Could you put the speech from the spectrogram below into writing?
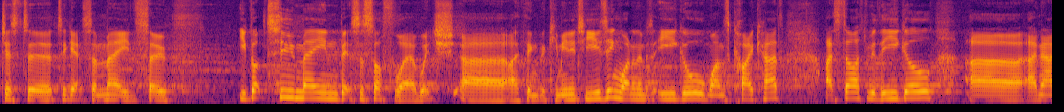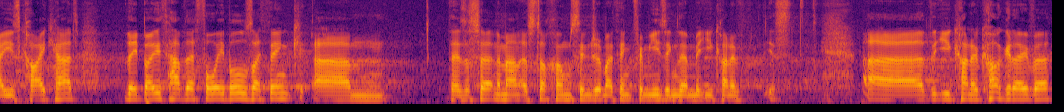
just to, to get some made. So you've got two main bits of software which uh, I think the community is using. One of them is Eagle, one's KiCad. I started with Eagle, uh, I now use KiCad. They both have their foibles, I think. Um, there's a certain amount of Stockholm syndrome, I think, from using them that you kind of uh, that you kind of can't get over.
